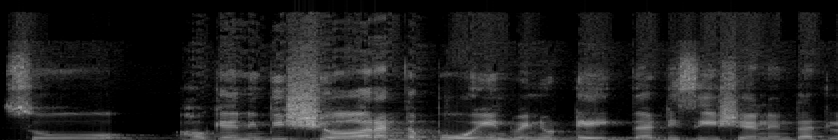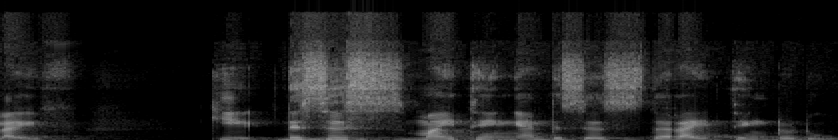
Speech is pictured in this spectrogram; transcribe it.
So how can you be sure at the point when you take that decision in that life? This is my thing and this is the right thing to do.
